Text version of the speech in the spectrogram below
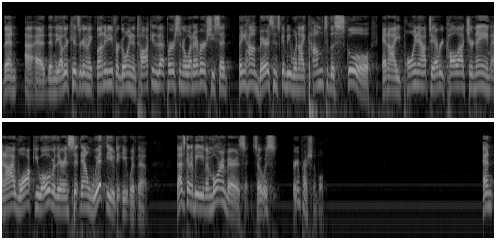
then uh, uh, then the other kids are going to make fun of you for going and talking to that person or whatever. She said, think how embarrassing it's going to be when I come to the school and I point out to every call out your name and I walk you over there and sit down with you to eat with them. That's going to be even more embarrassing. So it was very impressionable. And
